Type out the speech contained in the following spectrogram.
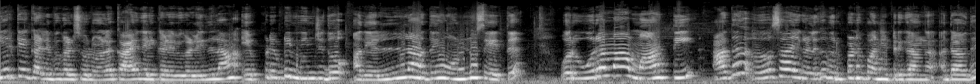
இயற்கை கழிவுகள் சொல்லுவோம்ல காய்கறி கழிவுகள் இதெல்லாம் எப்படி எப்படி மிஞ்சுதோ அது எல்லாத்தையும் ஒன்று சேர்த்து ஒரு உரமா மாத்தி அதை விவசாயிகளுக்கு விற்பனை பண்ணிட்டு இருக்காங்க. அதாவது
